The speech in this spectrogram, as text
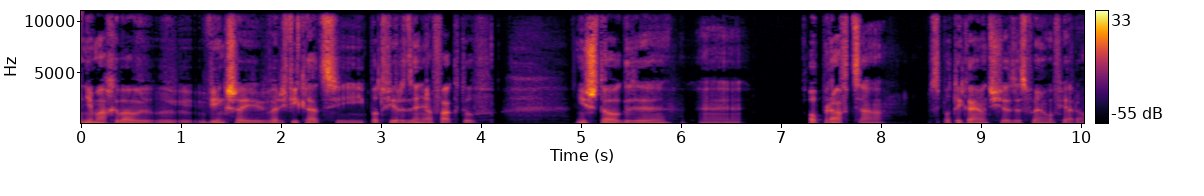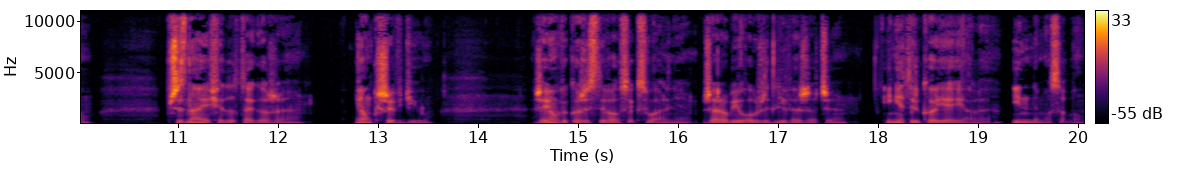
Nie ma chyba większej weryfikacji i potwierdzenia faktów niż to, gdy oprawca, spotykając się ze swoją ofiarą, przyznaje się do tego, że ją krzywdził że ją wykorzystywał seksualnie, że robił obrzydliwe rzeczy i nie tylko jej, ale innym osobom.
